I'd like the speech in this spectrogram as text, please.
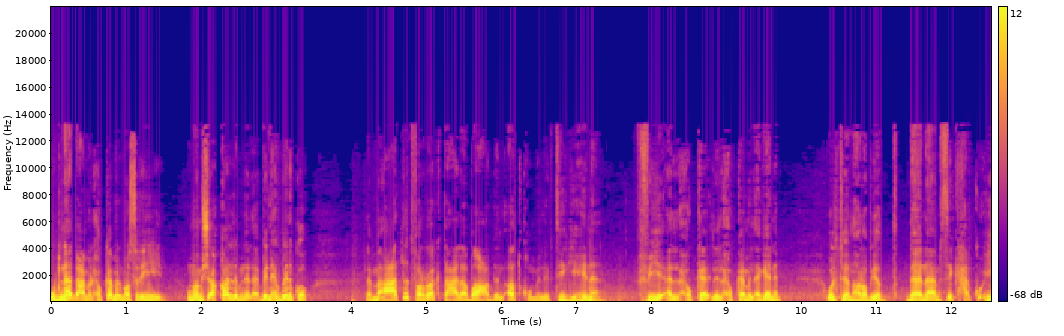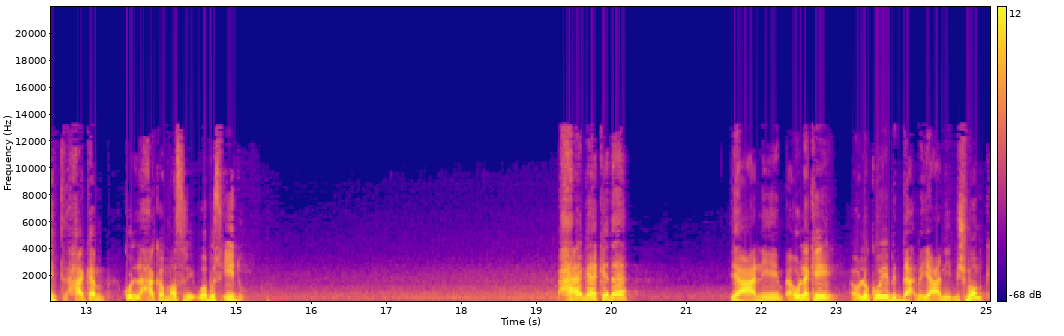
وبندعم الحكام المصريين هم مش أقل من بيني وبينكم لما قعدت اتفرجت على بعض الأطقم اللي بتيجي هنا في الحكام للحكام الأجانب قلت يا نهار أبيض ده أنا أمسك إيد حكم كل حكم مصري وأبوس إيده حاجة كده يعني أقول لك إيه أقول لكم إيه. يعني مش ممكن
